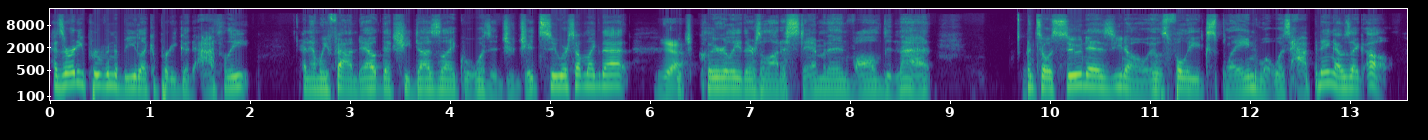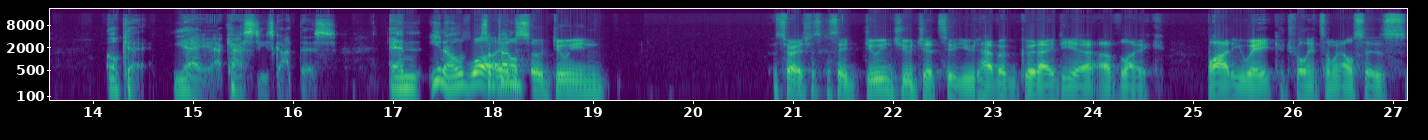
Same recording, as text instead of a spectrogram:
has already proven to be like a pretty good athlete. And then we found out that she does like what was it, jujitsu or something like that. Yeah. Which clearly there's a lot of stamina involved in that. And so as soon as you know it was fully explained what was happening, I was like, oh, okay, yeah, yeah, Cassidy's got this. And you know, well, sometimes also doing. Sorry, I was just gonna say, doing jujitsu, you'd have a good idea of like body weight, controlling someone else's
